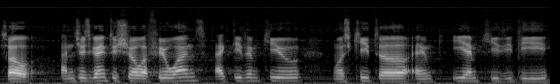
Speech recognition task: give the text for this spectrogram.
So I'm just going to show a few ones: ActiveMQ, Mosquitto, EMQTT,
